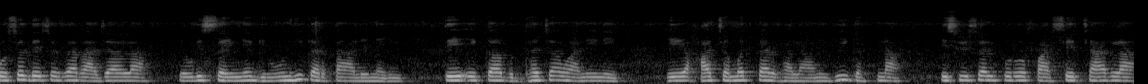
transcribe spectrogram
कोसल देशाचा राजाला एवढी सैन्य घेऊनही करता आले नाही. ते एका बुद्धाच्या वाणीने हे हा चमत्कार झाला आणि ही घटना इसवी सन पूर्व पाचशे चारला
